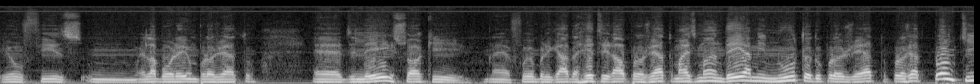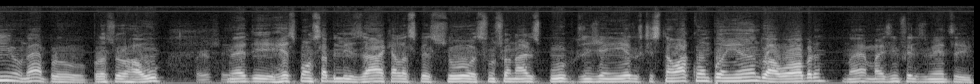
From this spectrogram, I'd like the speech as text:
eu fiz um, elaborei um projeto é, de lei, só que né, fui obrigado a retirar o projeto, mas mandei a minuta do projeto, projeto prontinho, né, para o professor Raul, né, de responsabilizar aquelas pessoas, funcionários públicos, engenheiros que estão acompanhando a obra, né, mas infelizmente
